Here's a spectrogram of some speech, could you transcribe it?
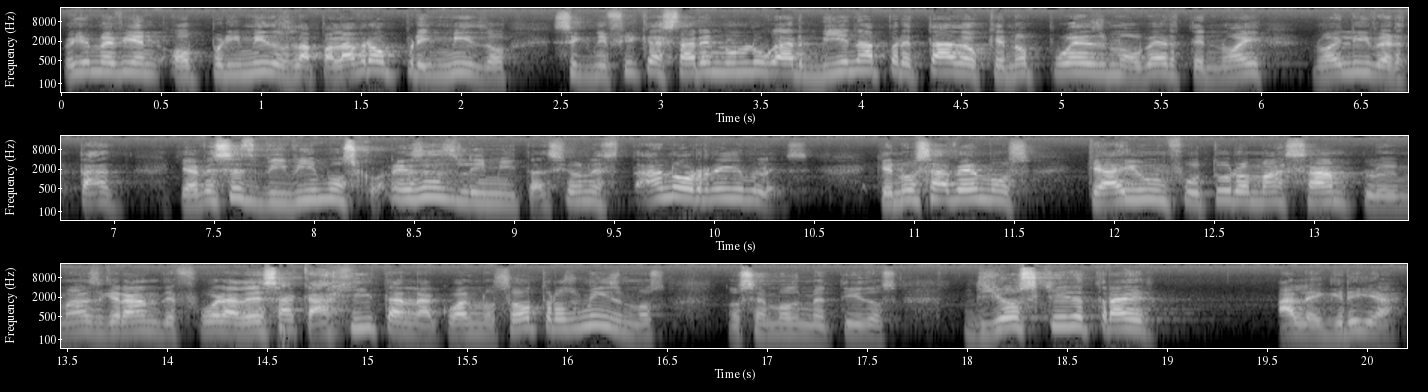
Óyeme bien, oprimidos. La palabra oprimido significa estar en un lugar bien apretado que no puedes moverte, no hay, no hay libertad. Y a veces vivimos con esas limitaciones tan horribles que no sabemos que hay un futuro más amplio y más grande fuera de esa cajita en la cual nosotros mismos nos hemos metido. Dios quiere traer alegría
